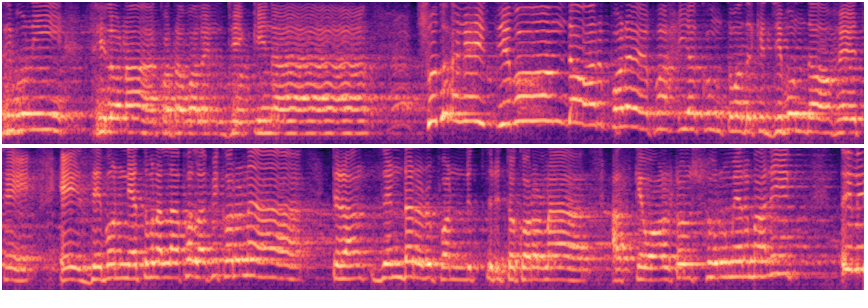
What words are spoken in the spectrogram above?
জীবনী ছিল না। কথা বলেন ঠিক কিনা? সুতরাং এই জীবন দেওয়ার পরে ফাহিয়াকুম, তোমাদেরকে জীবন দেওয়া হয়েছে। এই জীবন নিয়ে তোমরা লাফালাফি করো না ট্রান্সজেন্ডারের উপর একত্রিত করো না। আজকে ওয়ালটন শোরুমের মালিক, তিনি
